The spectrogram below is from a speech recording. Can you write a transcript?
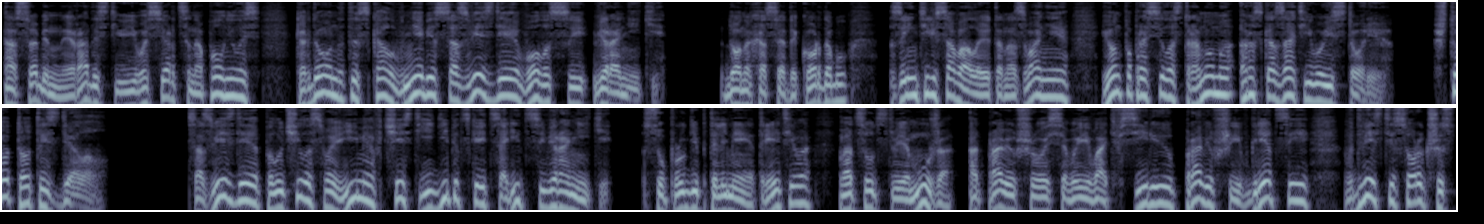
Особенной радостью его сердце наполнилось, когда он отыскал в небе созвездие волосы Вероники. Дона Хосе де Кордобу заинтересовало это название, и он попросил астронома рассказать его историю. Что тот и сделал. Созвездие получило свое имя в честь египетской царицы Вероники, супруги Птолемея III, в отсутствие мужа, отправившегося воевать в Сирию, правившей в Греции в 246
